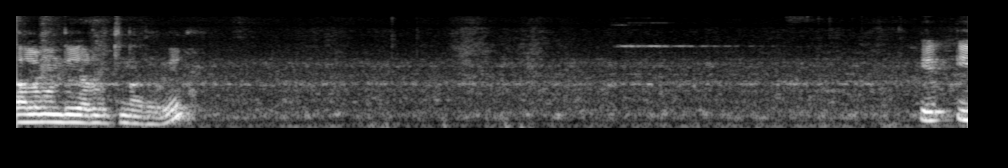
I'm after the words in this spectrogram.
చాలామంది అడుగుతున్నారు అవి ఈ ఈ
